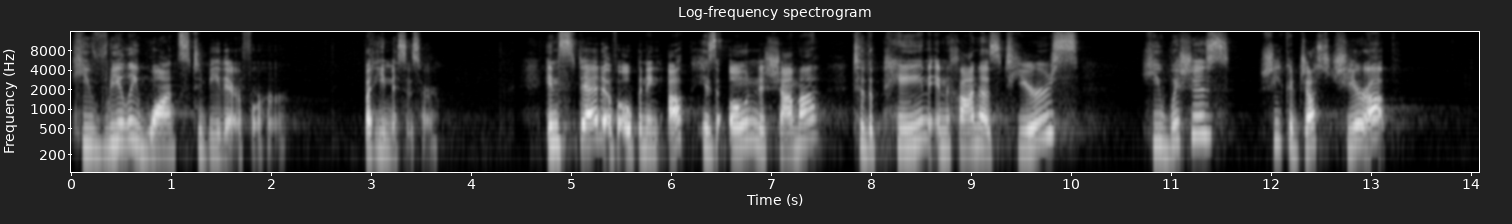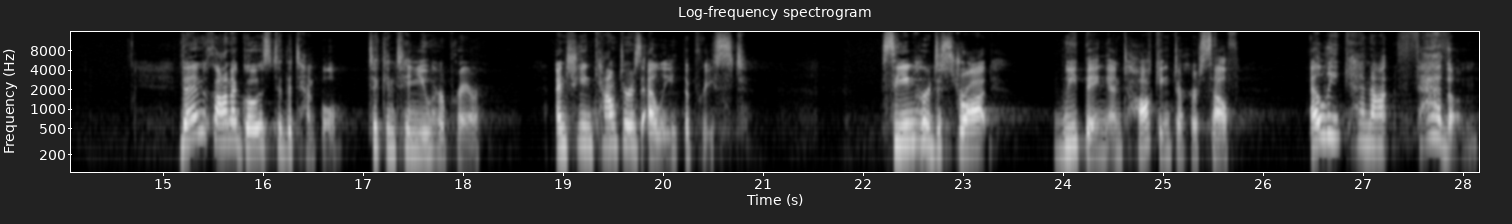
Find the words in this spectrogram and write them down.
He really wants to be there for her, but he misses her. Instead of opening up his own neshama to the pain in Hannah's tears, he wishes she could just cheer up. Then Hannah goes to the temple to continue her prayer, and she encounters Eli, the priest. Seeing her distraught, weeping, and talking to herself, Eli cannot fathom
